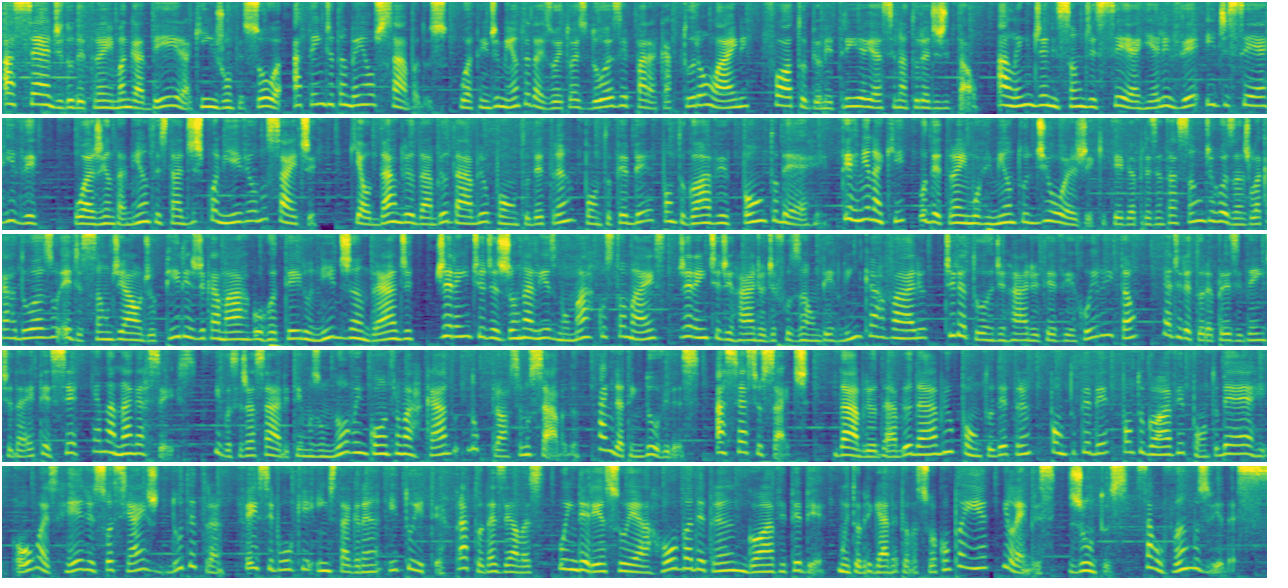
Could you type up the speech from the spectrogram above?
A sede do Detran em Mangabeira, aqui em João Pessoa, atende também aos sábados. O atendimento é das 8 às 12 para captura online, foto, biometria e assinatura digital, além de emissão de CRLV e de CRV. O agendamento está disponível no site que é o www.detran.pb.gov.br. Termina aqui o Detran em Movimento de hoje, que teve a apresentação de Rosângela Cardoso, edição de áudio Pires de Camargo, roteiro Nidia Andrade, gerente de jornalismo Marcos Tomás, gerente de radiodifusão Berlim Carvalho, diretor de rádio e TV Rui Leitão e a diretora-presidente da EPC é Garcês. E você já sabe, temos um novo encontro marcado no próximo sábado. Ainda tem dúvidas? Acesse o site www.detran.pb.gov.br ou as redes sociais do Detran, Facebook, Instagram e Twitter. Para todas elas, o endereço é @detrangovpb. Muito obrigada pela sua companhia e lembre-se, juntos salvamos vidas.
